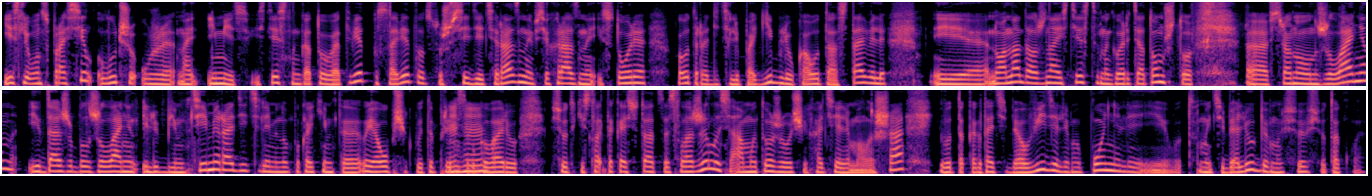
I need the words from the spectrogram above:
если он спросил, лучше уже иметь, естественно, готовый ответ, посоветоваться, потому что все дети разные, у всех разная история. У кого-то родители погибли, у кого-то оставили. И, но она должна, естественно, говорить о том, что все равно он желанен, и даже был желанен и любим теми родителями, ну, по каким-то, ну, я общий какой-то принцип Мгм. говорю, все-таки такая ситуация сложилась, а мы тоже очень хотели малыша, и вот когда тебя увидели, мы поняли, и вот мы тебя любим, и все, и все такое.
